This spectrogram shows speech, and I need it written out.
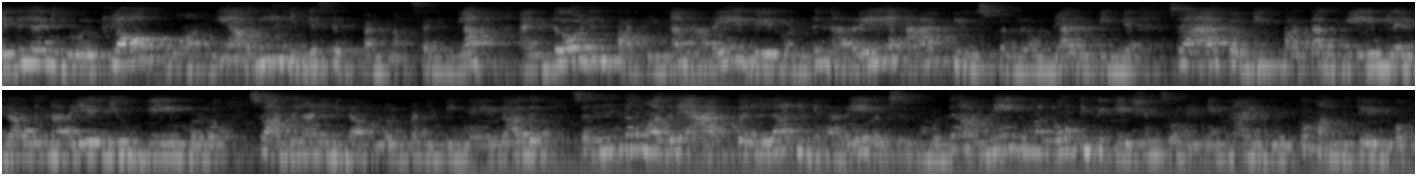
எதில் நீங்கள் ஒரு கிளாக் வாங்கி அதில் நீங்கள் செட் பண்ணலாம் சரிங்களா? அண்ட் தேர்டுன்னு பார்த்தீங்கன்னா நிறைய பேர் வந்து நிறைய ஆப் யூஸ் பண்ணுறவங்களா இருப்பீங்க. ஸோ ஆப் அப்படின்னு பார்த்தா கேமில் ஏதாவது நிறைய நியூ கேம் வரும். ஸோ அதெல்லாம் நீங்கள் டவுன்லோட் பண்ணிப்பீங்க. ஏதாவது ஸோ இந்த மாதிரி ஆப் எல்லாம் நீங்கள் நிறைய வச்சுருக்கும் போது அநேகமாக நோட்டிஃபிகேஷன்ஸ் உங்களுக்கு என்ன ஆகிட்டு இருக்கும் வந்துட்டே இருக்கும்.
